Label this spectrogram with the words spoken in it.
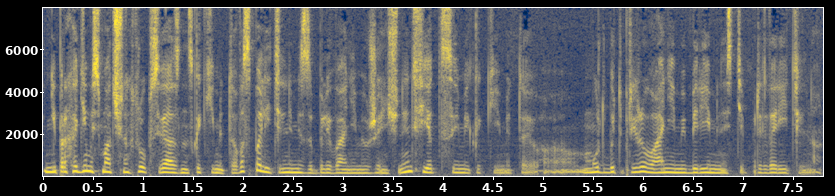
непроходимость маточных труб связана с какими-то воспалительными заболеваниями у женщин, инфекциями какими-то, а, может быть, прерываниями беременности предварительно.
